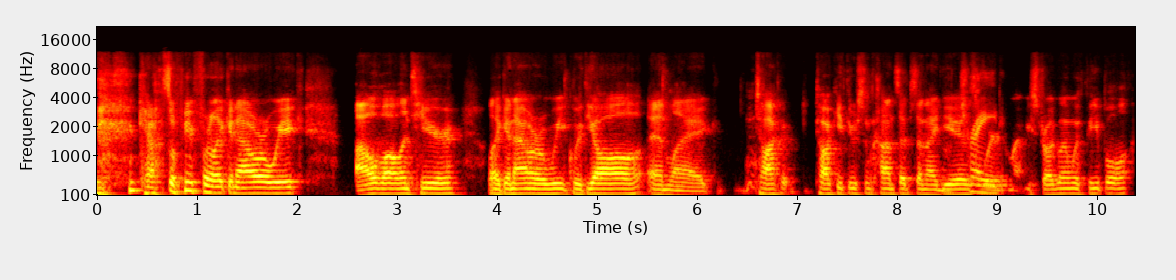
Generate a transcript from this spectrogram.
counsel me for like an hour a week. I'll volunteer like an hour a week with y'all and like talk talk you through some concepts and ideas Trade. where you might be struggling with people.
